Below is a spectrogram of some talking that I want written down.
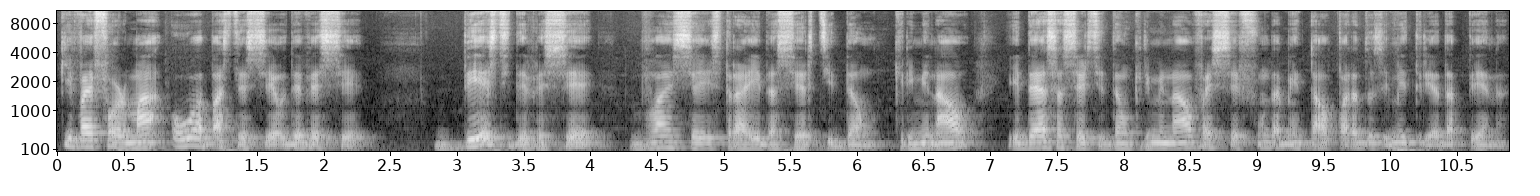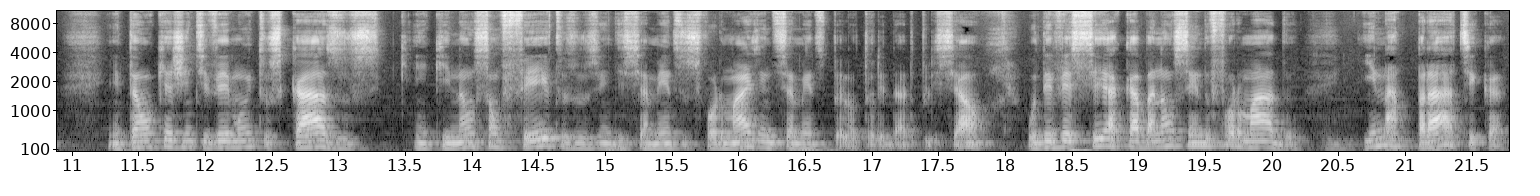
que vai formar ou abastecer o DVC. Deste DVC vai ser extraída a certidão criminal e dessa certidão criminal vai ser fundamental para a dosimetria da pena. Então, o que a gente vê muitos casos em que não são feitos os indiciamentos, os formais indiciamentos pela autoridade policial, o DVC acaba não sendo formado. E, na prática,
